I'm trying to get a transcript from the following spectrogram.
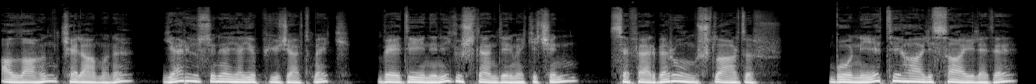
Allah'ın kelamını yeryüzüne yayıp yüceltmek ve dinini güçlendirmek için seferber olmuşlardır. Bu niyeti halisa ile de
